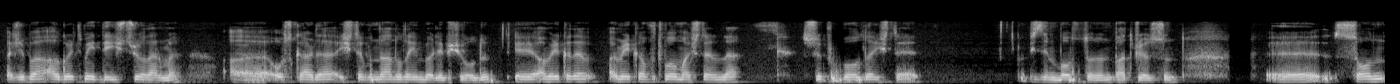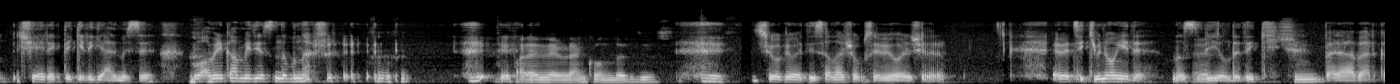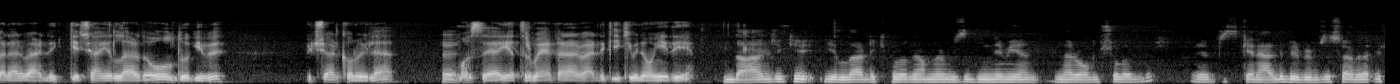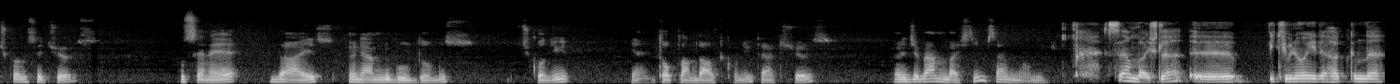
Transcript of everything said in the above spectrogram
Acaba algoritmayı değiştiriyorlar mı? Aa, Oscar'da işte bundan dolayı mı böyle bir şey oldu. E, Amerika'da Amerikan futbol maçlarında Super Bowl'da işte bizim Boston'un Patriots'un e, son çeyrekte geri gelmesi. Bu Amerikan medyasında bunlar paralel evren konuları diyorsun. Çok evet insanlar çok seviyor öyle şeyleri. Evet 2017 nasıl Evet. bir yıl dedik. Şimdi Beraber karar verdik. Geçen yıllarda olduğu gibi üçer konuyla evet, masaya yatırmaya karar verdik 2017'yi. daha önceki yıllardaki programlarımızı dinlemeyenler olmuş olabilir. Ee, biz genelde birbirimize söylemeden 3 konu seçiyoruz. Bu seneye dair önemli bulduğumuz 3 konuyu yani toplamda 6 konuyu tartışıyoruz. Önce ben mi başlayayım sen mi olur? Sen başla. Ee, 2017 hakkında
